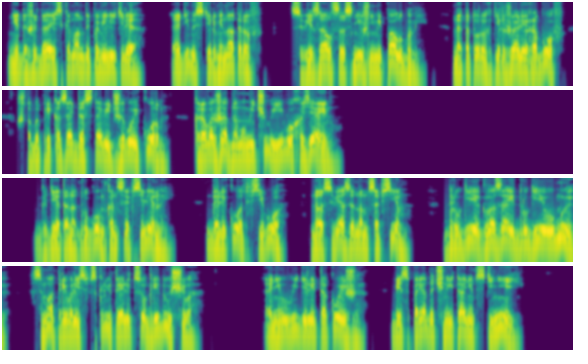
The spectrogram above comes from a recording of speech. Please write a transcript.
Не дожидаясь команды повелителя, один из терминаторов связался с нижними палубами, на которых держали рабов, чтобы приказать доставить живой корм кровожадному мечу и его хозяину. Где-то на другом конце вселенной, далеко от всего, но связанном со всем, другие глаза и другие умы всматривались в скрытое лицо грядущего. Они увидели такой же беспорядочный танец теней.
